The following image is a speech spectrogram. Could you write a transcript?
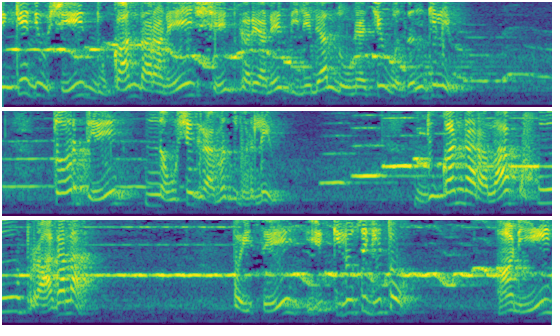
एके दिवशी दुकानदाराने शेतकऱ्याने दिलेल्या लोण्याचे वजन केले. तर ते नऊशे ग्रॅमच भरले. दुकानदाराला खूप राग आला. पैसे एक किलोचे घेतो आणि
